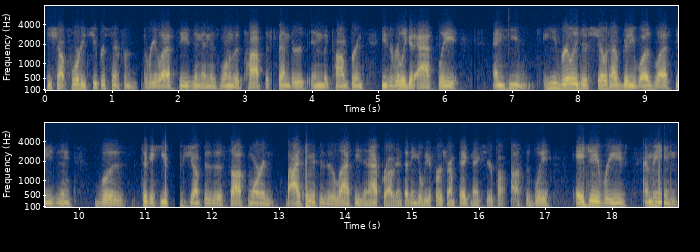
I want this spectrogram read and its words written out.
He shot 42% from three last season and is one of the top defenders in the conference. He's a really good athlete, and he he really just showed how good he was last season was took a huge jump as a sophomore, and I think this is his last season at Providence. I think he'll be a first round pick next year, possibly. AJ Reeves, I mean,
